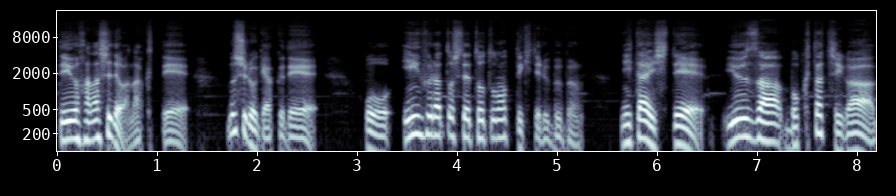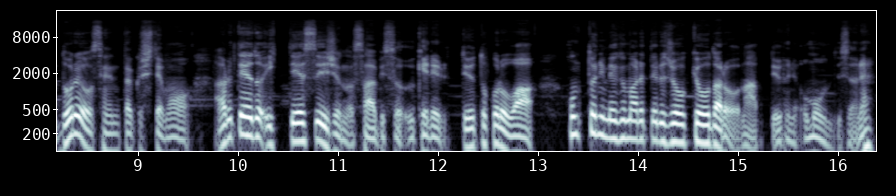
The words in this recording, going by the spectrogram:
ていう話ではなくて、むしろ逆で、こう、インフラとして整ってきてる部分に対して、ユーザー、僕たちがどれを選択しても、ある程度一定水準のサービスを受けれるっていうところは、本当に恵まれてる状況だろうなっていうふうに思うんですよね。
